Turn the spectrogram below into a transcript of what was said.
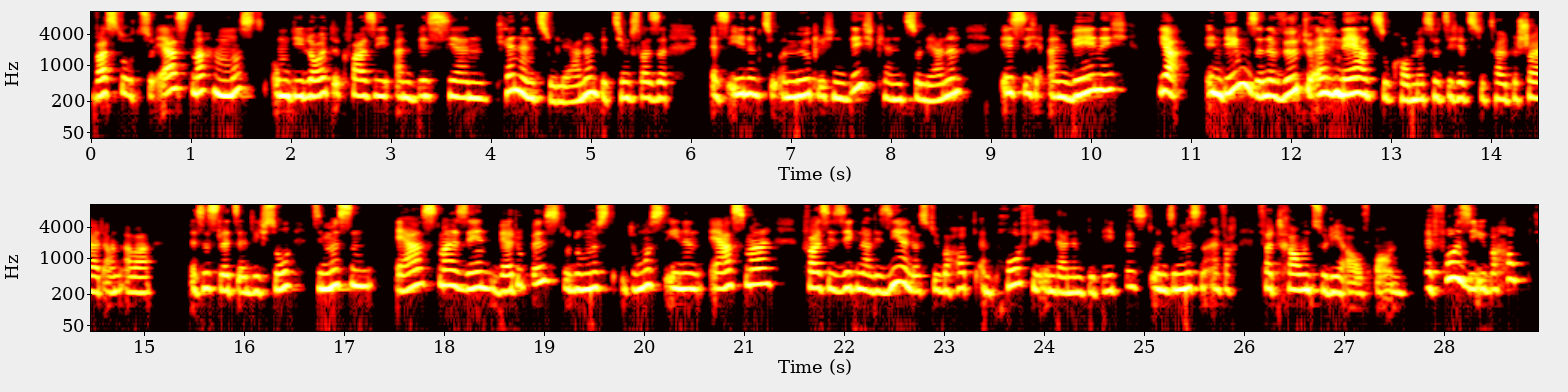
was du zuerst machen musst, um die Leute quasi ein bisschen kennenzulernen, beziehungsweise es ihnen zu ermöglichen, dich kennenzulernen, ist sich ein wenig, ja, in dem Sinne virtuell näher zu kommen. Es hört sich jetzt total bescheuert an, aber es ist letztendlich so, sie müssen erstmal sehen, wer du bist und du musst, du musst ihnen erstmal quasi signalisieren, dass du überhaupt ein Profi in deinem Gebiet bist und sie müssen einfach Vertrauen zu dir aufbauen, bevor sie überhaupt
